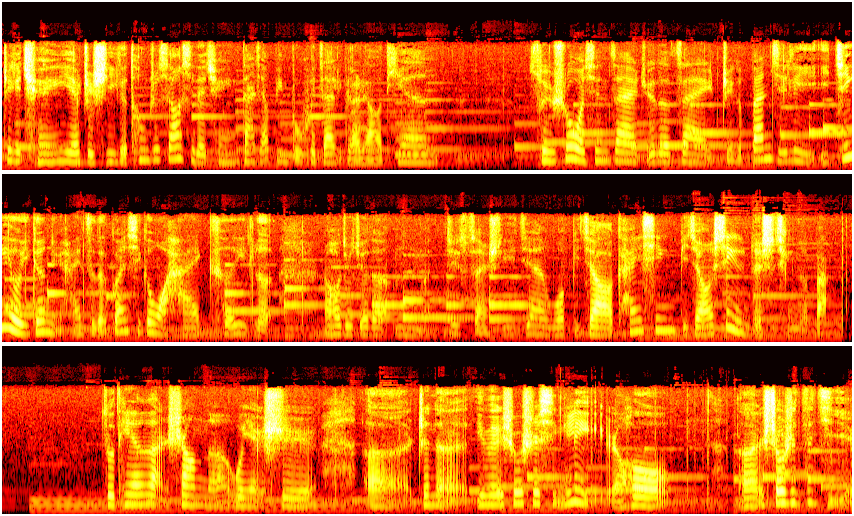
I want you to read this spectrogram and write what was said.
这个群也只是一个通知消息的群，大家并不会在里边聊天。所以说，我现在觉得在这个班级里已经有一个女孩子的关系跟我还可以了，然后就觉得，嗯，这算是一件我比较开心、比较幸运的事情了吧。昨天晚上呢，我也是，呃，真的因为收拾行李，然后，呃，收拾自己，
